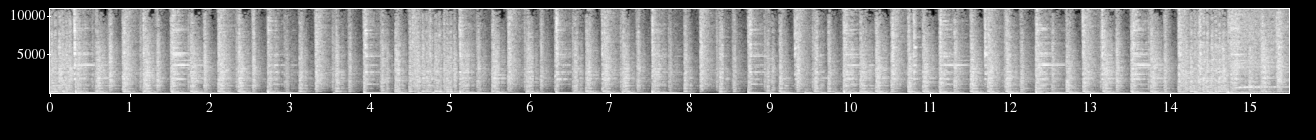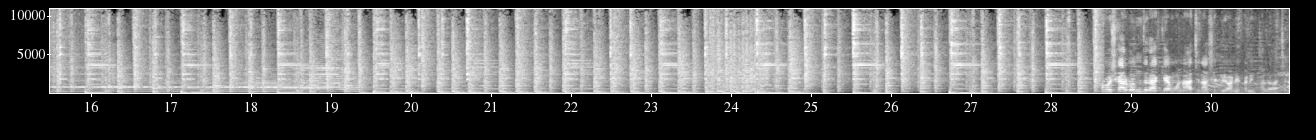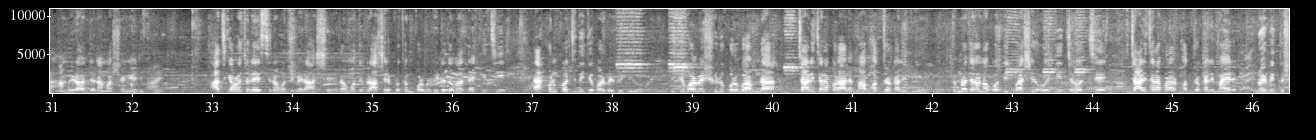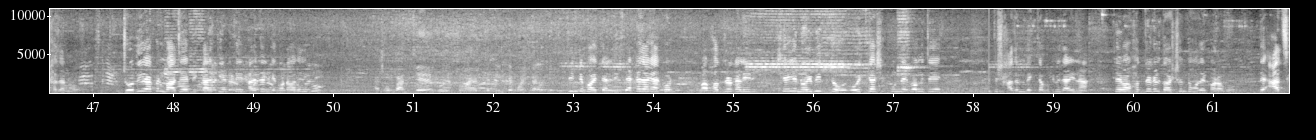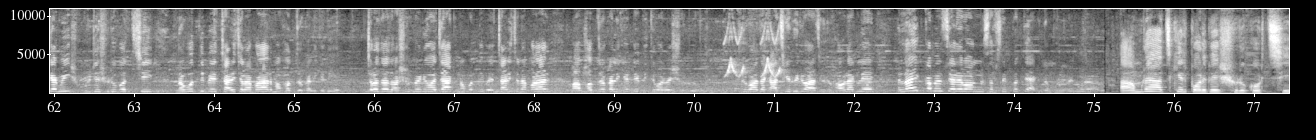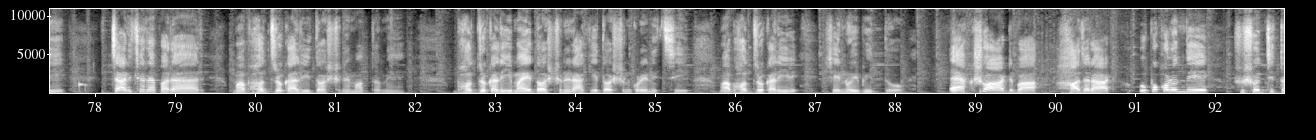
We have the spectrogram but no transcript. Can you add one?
নমস্কার বন্ধুরা কেমন আছেন? আশা করি অনেক অনেক ভালো আছেন। আমি রঞ্জন আমার সঙ্গে রিকি আজকে আমরা চলে এসেছি নবদ্বীপের রাসে নবদ্বীপ রাসের প্রথম পর্বের ভিডিও তোমরা দেখিয়েছি এখন করছি দ্বিতীয় পর্বের ভিডিও দ্বিতীয় পর্বে শুরু করব আমরা চারিচারা পাড়ার মা ভদ্রকালী দিয়ে। তোমরা জানো নবদ্বীপবাসীর ঐতিহ্য হচ্ছে চারিচারা পাড়ার ভদ্রকালী মায়ের নৈবেদ্য সাজানো। যদিও এখন বাজে বিকাল তিনটে সাড়ে তিনটে। কটা বাজে দেখো এখন বাজছে সময় হচ্ছে তিনটে পঁয়তাল্লিশ। তিনটে পঁয়তাল্লিশ। দেখা যাক এখন মা ভদ্রকালীর সেই যে নৈবেদ্য ঐতিহাসিকপূর্ণ এবং যে একটু সাজানো দেখতে পাবো কিনা জানি না। তো মা ভদ্রকালীর দর্শন তোমাদের করাবো। তো আজকে আমি ভিডিও শুরু করছি নবদ্বীপের চারিচালা পাড়ার মা ভদ্রকালীকে দিয়ে। চলো তাহলে দর্শন করে নেওয়া যাক নবদ্বীপের চারিচালা পাড়ার মা ভদ্রকালীকে দিয়ে দ্বিতীয় পর্বের শুরু। শুরু করা যাক আজকের ভিডিও। আজকে ভালো লাগলে লাইক কমেন্ট শেয়ার এবং সাবস্ক্রাইব করতে একদম ভুলবেন না। আমরা আজকের পর্বে শুরু করছি চারিচারা পাড়ার মা ভদ্রকালীর দর্শনের মাধ্যমে। ভদ্রকালী মায়ের দর্শনের আগে দর্শন করে নিচ্ছি মা ভদ্রকালীর সেই নৈবেদ্য। একশো আট বা হাজার আট উপকরণ দিয়ে সুসজ্জিত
